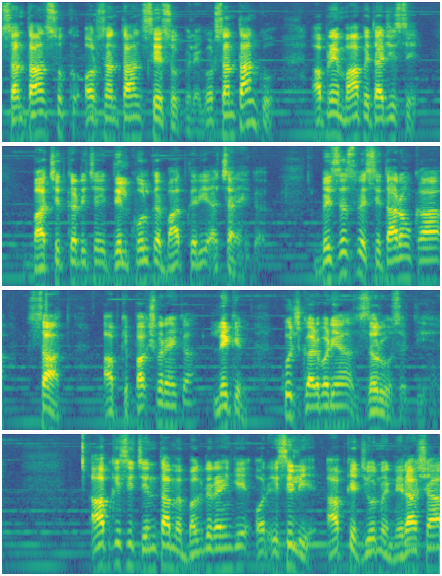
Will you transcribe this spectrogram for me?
संतान सुख और संतान से सुख मिलेगा और संतान को अपने माँ पिताजी से बातचीत करनी चाहिए। दिल खोलकर बात करिए अच्छा रहेगा। बिज़नेस में सितारों का साथ आपके पक्ष में रहेगा, लेकिन कुछ गड़बड़ियाँ ज़रूर हो सकती हैं। आप किसी चिंता में बग्न रहेंगे और इसीलिए आपके जीवन में निराशा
